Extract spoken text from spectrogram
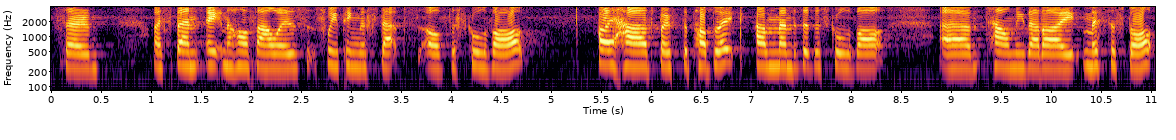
So I spent eight and a half hours sweeping the steps of the School of Art. I had both the public and members of the School of Art um, tell me that I missed a spot.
